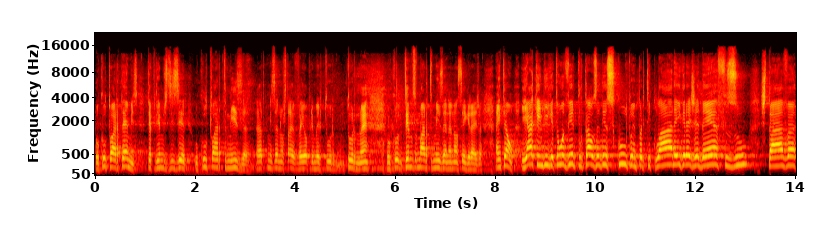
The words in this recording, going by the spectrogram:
O culto a Artemis, até podíamos dizer o culto a Artemisa. A Artemisa não está, veio ao primeiro turno, turno não é? Culto, temos uma Artemisa na nossa igreja. Então, e há quem diga, estão a ver por causa desse culto em particular, a igreja de Éfeso estava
